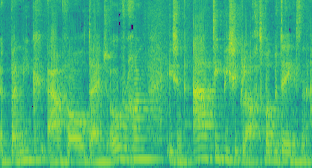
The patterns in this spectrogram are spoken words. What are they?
eh, paniekaanval tijdens overgang is een atypische klacht. Wat betekent een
